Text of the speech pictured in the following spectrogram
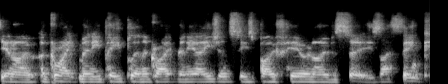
you know, a great many people in a great many agencies, both here and overseas. I think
